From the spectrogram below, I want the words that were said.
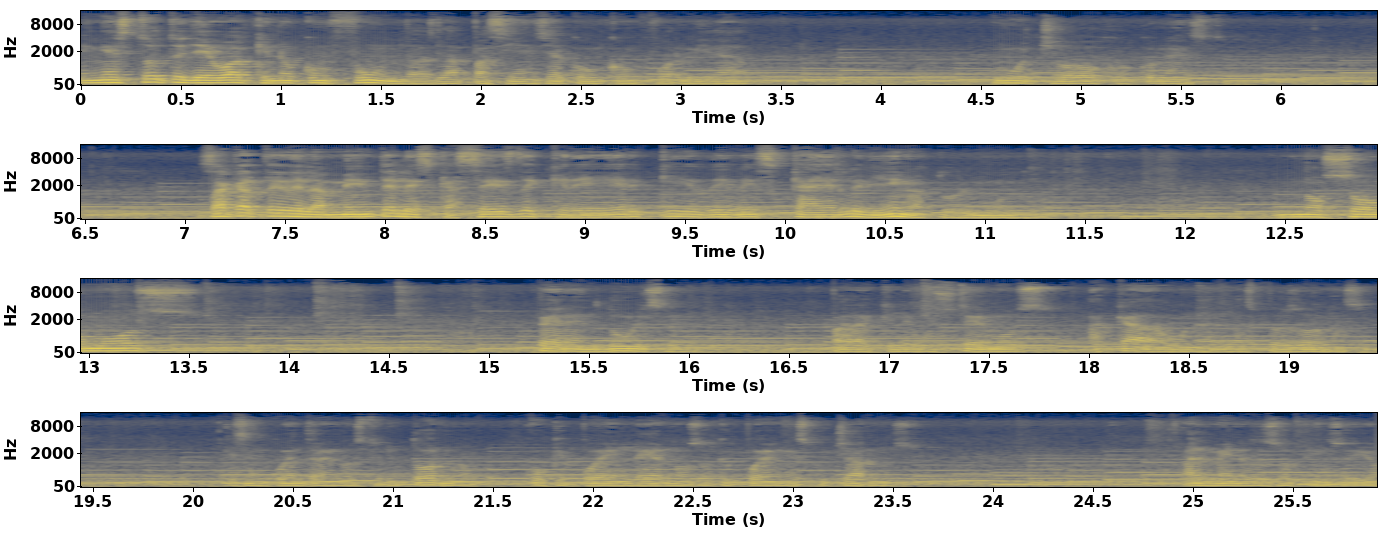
En esto te llevo a que no confundas la paciencia con conformidad. Mucho ojo con esto. Sácate de la mente la escasez de creer que debes caerle bien a todo el mundo. No somos dulce para que le gustemos a cada una de las personas que se encuentran en nuestro entorno o que pueden leernos o que pueden escucharnos. Al menos eso pienso yo.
